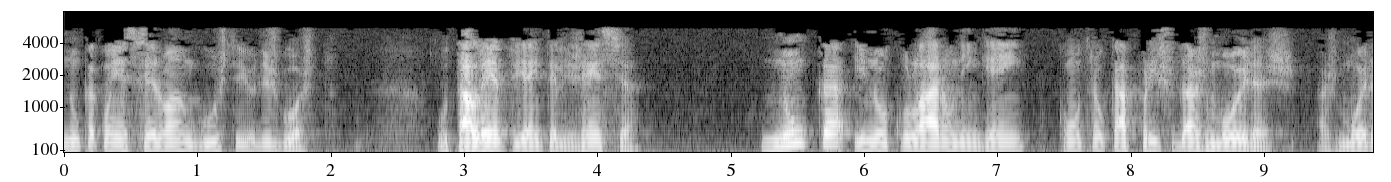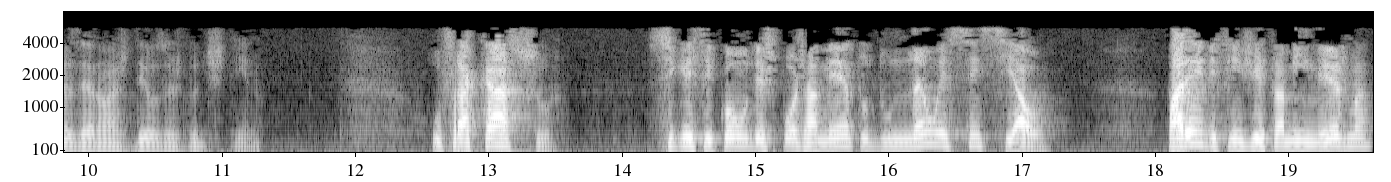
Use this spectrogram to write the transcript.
nunca conheceram a angústia e o desgosto. O talento e a inteligência nunca inocularam ninguém contra o capricho das moiras. As moiras eram as deusas do destino. O fracasso significou um despojamento do não essencial. Parei de fingir para mim mesma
